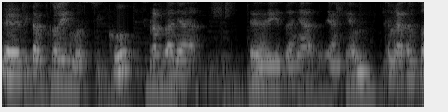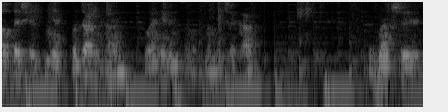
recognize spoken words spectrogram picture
E, Witam w kolejnym odcinku sprawdzania e, jedzenia z Jankiem. Tym razem to też jest niespodzianka, bo ja nie wiem co na mnie czeka. Znaczy,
